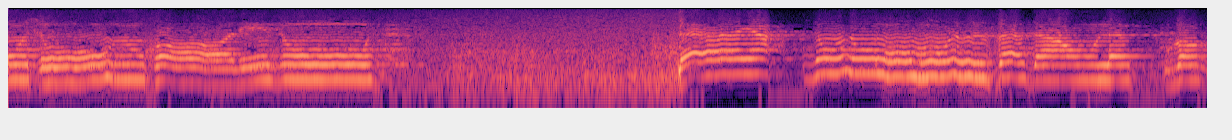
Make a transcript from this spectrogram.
أنفسهم خالدون. لا يحزنهم الفزع الأكبر.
